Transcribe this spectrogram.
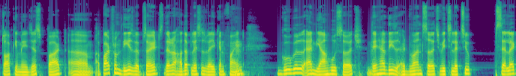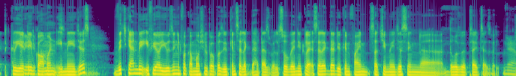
stock images part. Um, apart from these websites, there are other places where you can find Google and Yahoo search. They have these advanced search which lets you select Creative, Creative Commons. images. Which can be, if you are using it for commercial purpose, you can select that as well. So when you cl- select that, you can find such images in uh, those websites as well. yeah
